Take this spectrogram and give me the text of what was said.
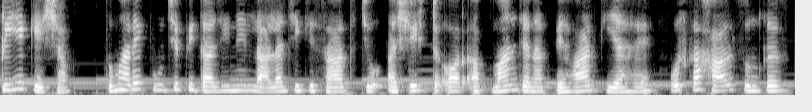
प्रिय केशव तुम्हारे पूज्य पिताजी ने लाला जी के साथ जो अशिष्ट और अपमानजनक व्यवहार किया है, उसका हाल सुनकर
